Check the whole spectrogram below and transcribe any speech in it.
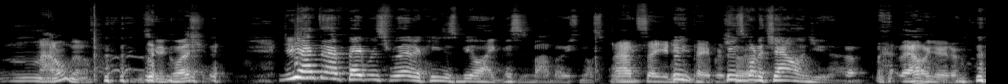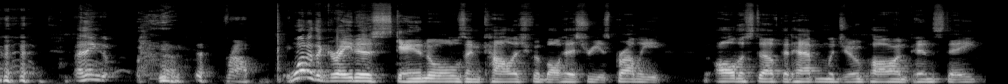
Mm, I don't know. That's a good question. Do you have to have papers for that, or can you just be like, "This is my emotional support"? I'd say you need Who- papers. Who's for going to challenge you though? the alligator? I think Probably. one of the greatest scandals in college football history is probably all the stuff that happened with JoePa and Penn State.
